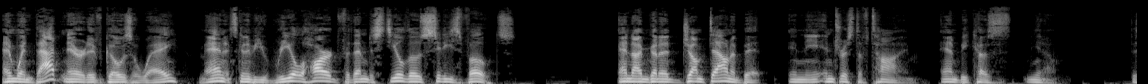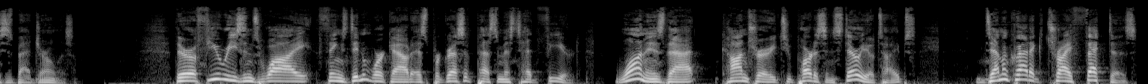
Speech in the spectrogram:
And when that narrative goes away, man, it's going to be real hard for them to steal those cities' votes. And I'm going to jump down a bit in the interest of time and because, you know, this is bad journalism. There are a few reasons why things didn't work out as progressive pessimists had feared. One is that, contrary to partisan stereotypes, Democratic trifectas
